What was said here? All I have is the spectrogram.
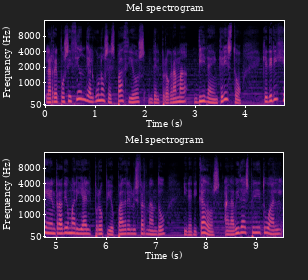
la reposición de algunos espacios del programa Vida en Cristo, que dirige en Radio María el propio padre Luis Fernando y dedicados a la vida espiritual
